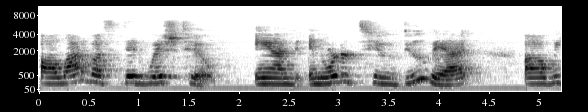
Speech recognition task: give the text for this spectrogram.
a lot of us did wish to. And in order to do that, uh, we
